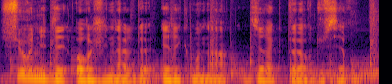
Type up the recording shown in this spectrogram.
sur une idée originale de Éric Monin, directeur du CERU.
